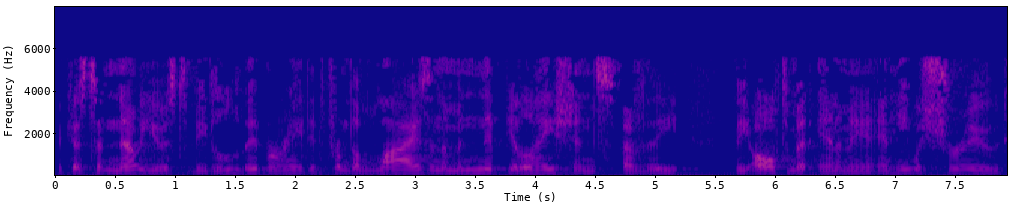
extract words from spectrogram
Because to know you is to be liberated from the lies and the manipulations of the, the ultimate enemy. And he was shrewd,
